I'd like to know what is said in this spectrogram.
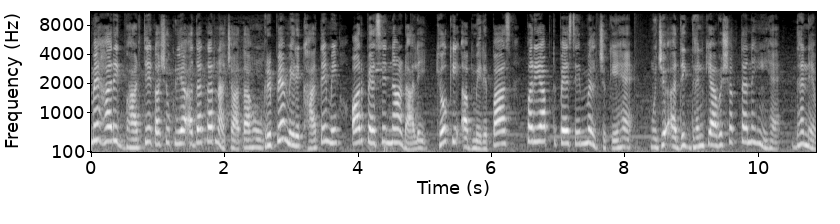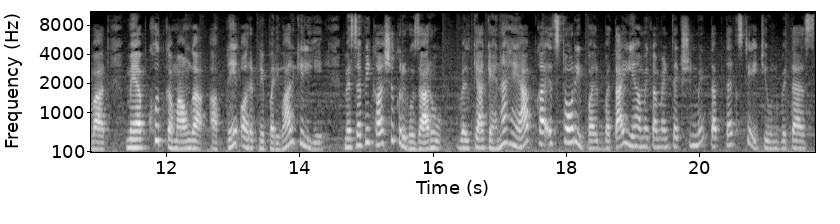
मैं हर एक भारतीय का शुक्रिया अदा करना चाहता हूँ। कृपया मेरे खाते में और पैसे न डाले, क्यूँकी अब मेरे पास पर्याप्त पैसे मिल चुके हैं। मुझे अधिक धन की आवश्यकता नहीं है। धन्यवाद। मैं अब खुद कमाऊँगा अपने और अपने परिवार के लिए। मैं सभी का शुक्रगुजार हूँ। वेल, क्या कहना है आपका इस स्टोरी पर? बताइए हमें कमेंट सेक्शन में। तब तक स्टे ट्यून विद अस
